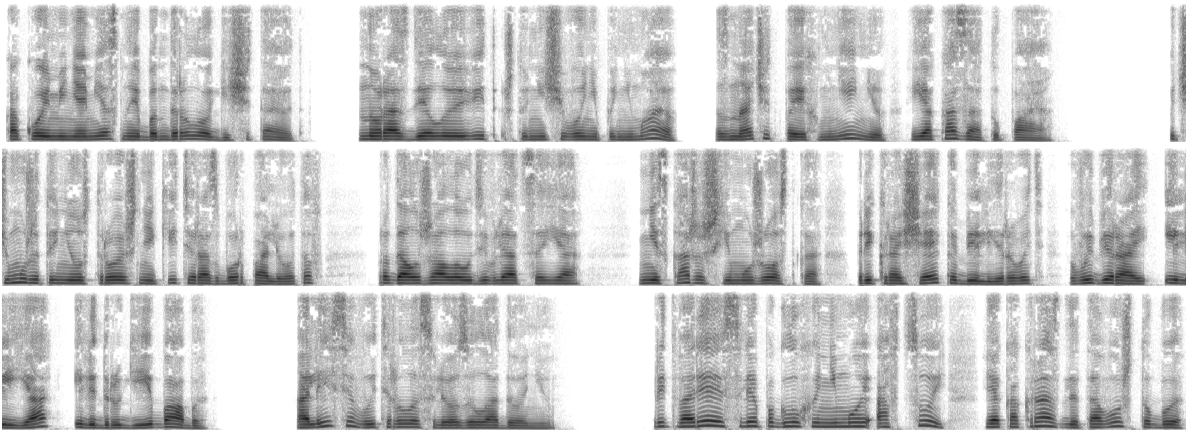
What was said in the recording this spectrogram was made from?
какой меня местные бандерлоги считают. Но раз делаю вид, что ничего не понимаю, значит, по их мнению, я коза тупая». «Почему же ты не устроишь Никите разбор полетов?» — продолжала удивляться я. «Не скажешь ему жестко, прекращай кабелировать, выбирай или я, или другие бабы». Олеся вытерла слезы ладонью. Притворяясь слепо-глухонемой овцой, я как раз для того, чтобы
